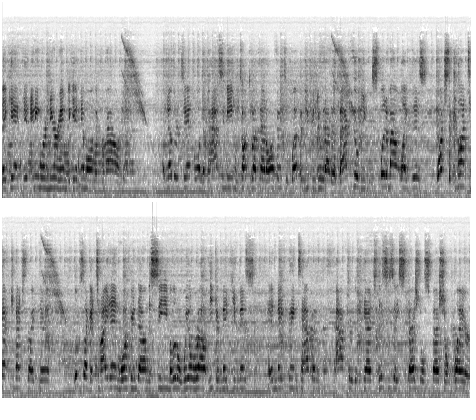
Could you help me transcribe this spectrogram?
They can't get anywhere near him to get him on the Another example in the passing game, we talked about that offensive weapon. You can do it out of the backfield. You can split them out like this. Watch the contact catch right there. Looks like a tight end working down the seam, a little wheel route. He can make you miss and make things happen after the catch. This is a special, special player.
